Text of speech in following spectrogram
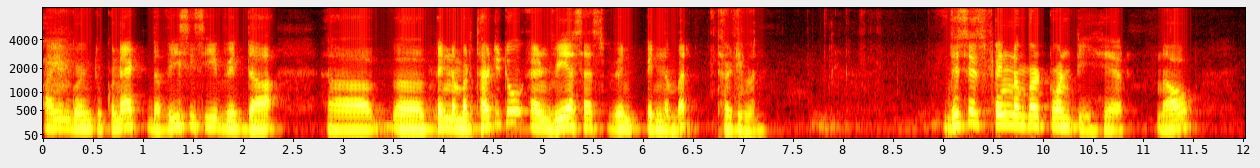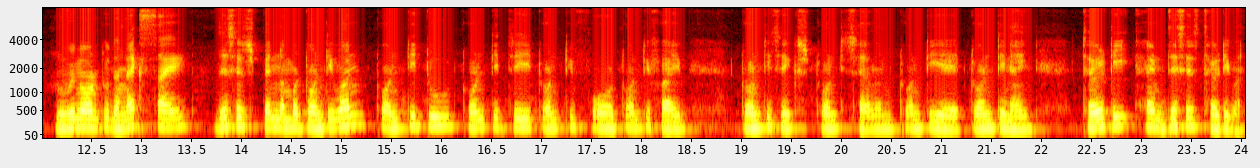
I am going to connect the VCC with the uh, uh, pin number 32 and VSS with pin number 31 this is pin number 20 here. Now moving on to the next side this is pin number 21 22 23 24 25 26 27 28 29 30 and this is 31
